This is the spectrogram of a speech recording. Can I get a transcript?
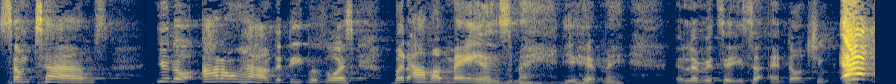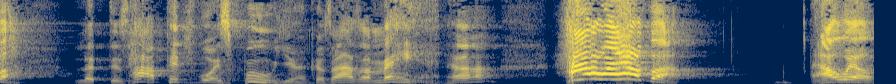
Sometimes, you know, I don't have the deepest voice, but I'm a man's man. You hit me? And let me tell you something. Don't you ever let this high pitched voice fool you, because I was a man, huh? However, however,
